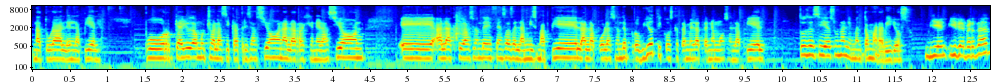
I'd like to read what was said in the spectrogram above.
natural en la piel, porque ayuda mucho a la cicatrización, a la regeneración, eh, a la activación de defensas de la misma piel, a la población de probióticos que también la tenemos en la piel. Entonces sí, es un alimento maravilloso. Bien, y de verdad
